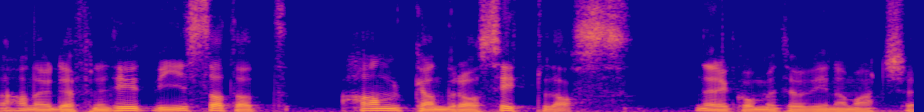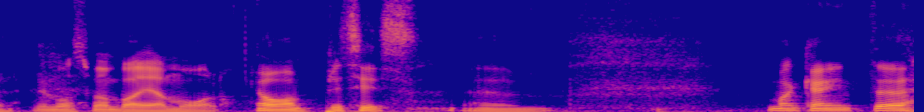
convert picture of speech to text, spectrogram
han har ju definitivt visat att han kan dra sitt lass när det kommer till att vinna matcher. Nu måste man bara göra mål. Ja, precis. Ehm, Man kan inte,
